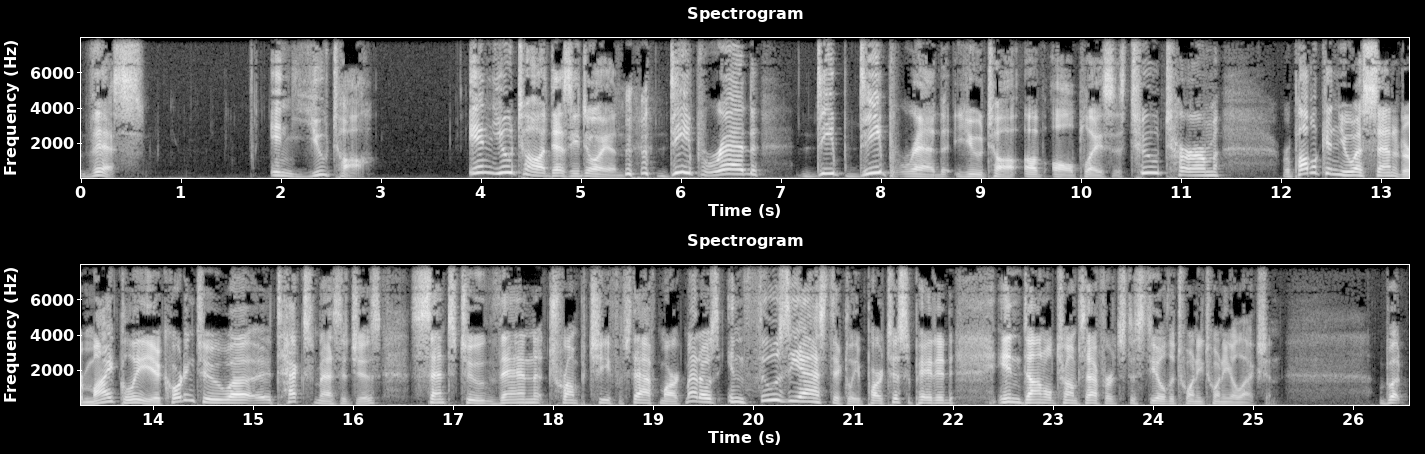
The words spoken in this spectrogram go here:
this in Utah. In Utah, Desi Doyen. deep red deep, deep red Utah of all places. Two term Republican U.S. Senator Mike Lee, according to uh, text messages sent to then Trump Chief of Staff Mark Meadows, enthusiastically participated in Donald Trump's efforts to steal the 2020 election. But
